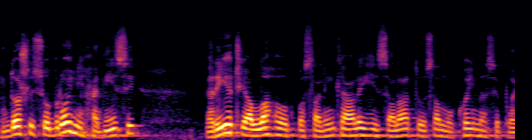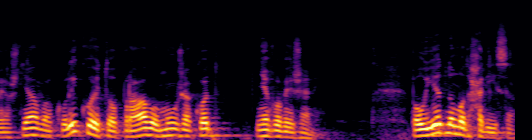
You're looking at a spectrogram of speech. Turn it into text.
došli su brojni hadisi, riječi Allahovog poslanika, alaihi salatu samo kojima se pojašnjava koliko je to pravo muža kod njegove žene. Pa u jednom od hadisa,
